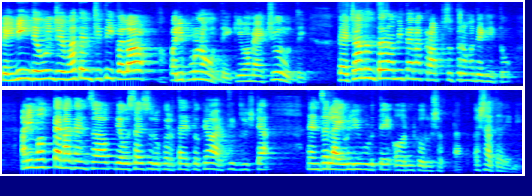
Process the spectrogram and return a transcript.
ट्रेनिंग देऊन जेव्हा त्यांची ती कला परिपूर्ण होते किंवा मॅच्युअर होते त्याच्यानंतर आम्ही त्यांना क्राफ्ट सूत्रमध्ये घेतो. आणि मग त्यांना त्यांचा व्यवसाय सुरू करता येतो किंवा आर्थिकदृष्ट्या त्यांचं लाईव्हलीहूड ते अर्न करू शकतात अशा तऱ्हेने.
